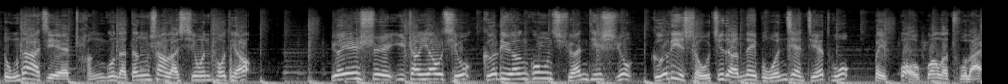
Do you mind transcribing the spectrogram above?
董大姐成功的登上了新闻头条，原因是一张要求格力员工全体使用格力手机的内部文件截图被曝光了出来。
